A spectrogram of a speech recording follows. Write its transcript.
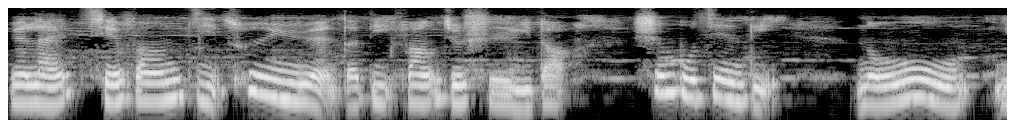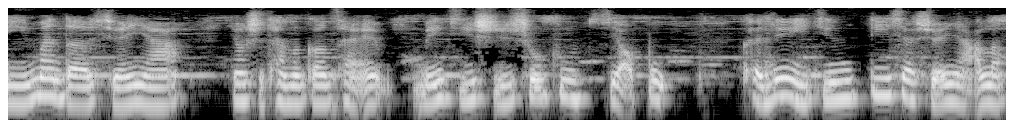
原来前方几寸远的地方，就是一道深不见底、浓雾弥漫的悬崖。要是他们刚才没及时收住脚步，肯定已经跌下悬崖了。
